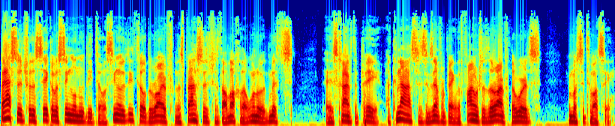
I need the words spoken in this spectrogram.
passage for the sake of a single new detail. A single detail derived from this passage is the Allah that one who admits he's chayav to pay a knas is exempt from paying the fine, which is derived from the words you must say.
